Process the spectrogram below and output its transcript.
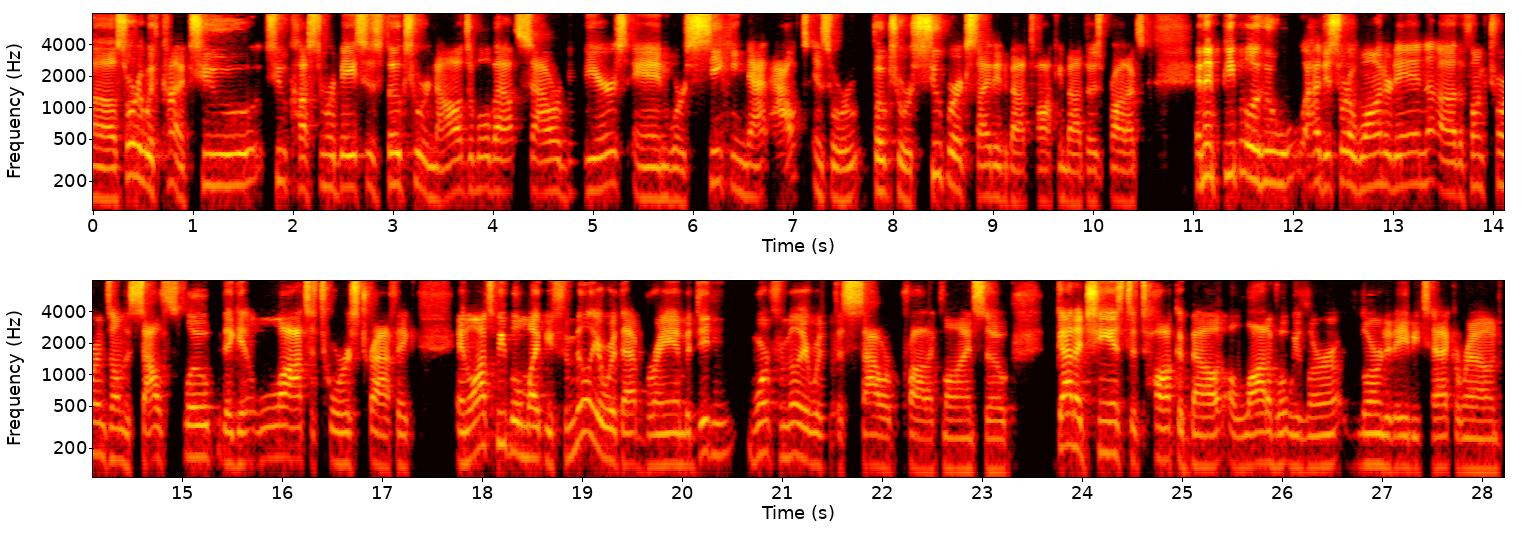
uh, sort of with kind of two two customer bases folks who are knowledgeable about sour beers and we're seeking that out. And so we're folks who are super excited about talking about those products. And then people who just sort of wandered in uh, the Funkatorium's on the south slope they get lots of tourist traffic. And lots of people might be familiar with that brand but didn't weren't familiar with the sour product line. So got a chance to talk about a lot of what we learned learned at AB Tech around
